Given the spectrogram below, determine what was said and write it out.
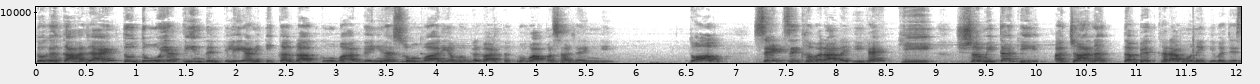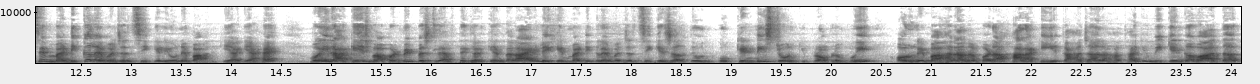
तो अगर कहा जाए तो दो या तीन दिन के लिए, यानी कि कल रात को वो बाहर गई हैं, सोमवार या मंगलवार तक वो वापस आ जाएँगी। तो अब सेट से खबर आ रही है कि शमिता की अचानक तबियत खराब होने की वजह से मेडिकल इमरजेंसी के लिए उन्हें बाहर किया गया है। वहीं राकेश बापट भी पिछले हफ़्ते घर के अंदर आए, लेकिन मेडिकल इमरजेंसी के चलते उनको किडनी स्टोन की प्रॉब्लम हुई और उन्हें बाहर आना पड़ा। हालाँकि ये कहा जा रहा था कि वीकेंड का बाद तक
